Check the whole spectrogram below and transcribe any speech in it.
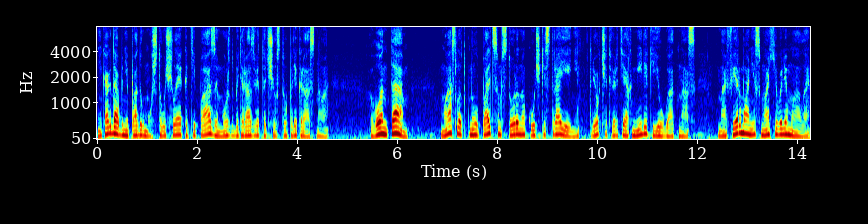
Никогда бы не подумал, что у человека типа Азы может быть развито чувство прекрасного. «Вон там!» Масло ткнул пальцем в сторону кучки строений, в трех четвертях мили к югу от нас. На ферму они смахивали мало.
